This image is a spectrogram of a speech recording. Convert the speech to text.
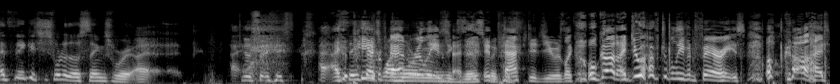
I think it's just one of those things where I. I, I think Peter that's why Pan really movies exist. because- impacted you. It's like, oh god, I do have to believe in fairies. Oh god,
